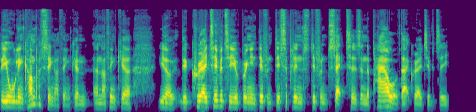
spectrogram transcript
be all encompassing. I think, and and I think, uh, you know, the creativity of bringing different disciplines, different sectors, and the power of that creativity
